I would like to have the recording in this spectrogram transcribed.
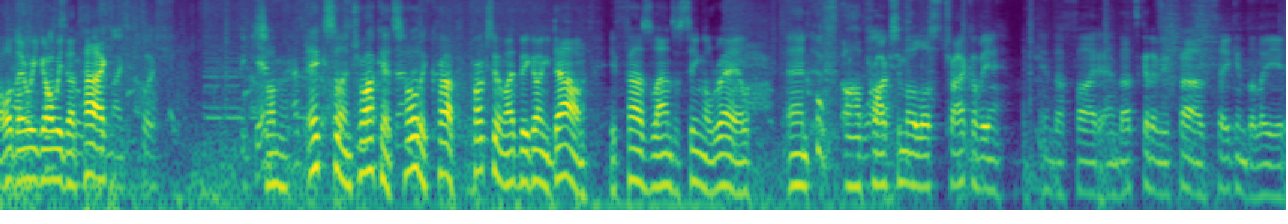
Oh, there we go with the attack. Nice push. Again, Some excellent rockets. Holy crap. Proximo might be going down if Faz lands a single rail. And oh, wow. Proximo lost track of him in that fight, and that's gonna be Faz taking the lead.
